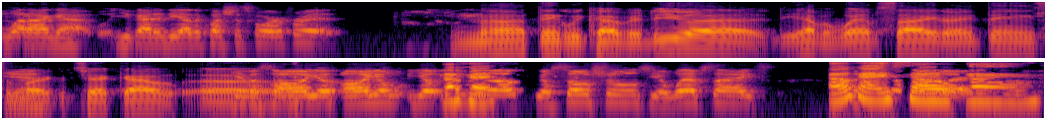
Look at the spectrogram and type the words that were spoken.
what I got. You got any other questions for her, Fred? No, I think we covered. Do you uh do you have a website or anything somebody could check out? Uh Give us all your all your your Okay. your socials, your websites. Okay, Okay, so um,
